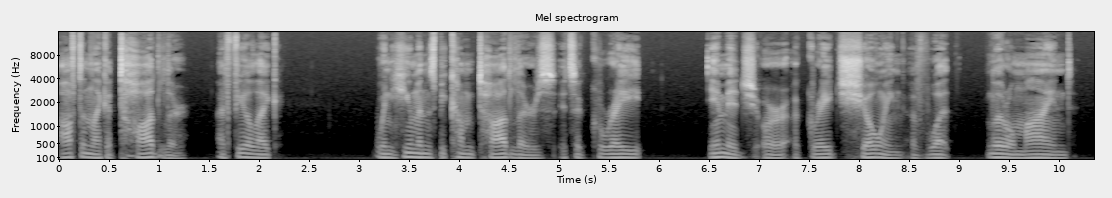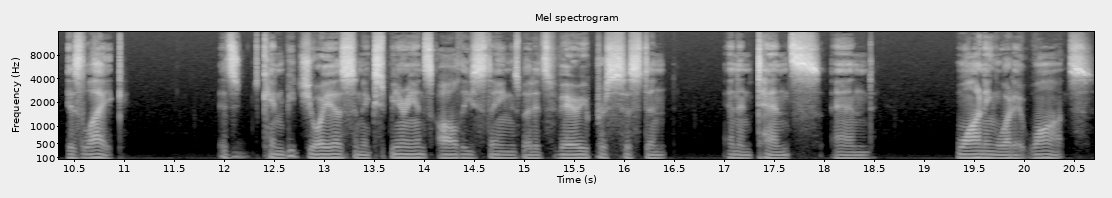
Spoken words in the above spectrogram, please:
Often like a toddler. I feel like when humans become toddlers, it's a great image or a great showing of what little mind is like. It can be joyous and experience all these things, but it's very persistent and intense and wanting what it wants.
